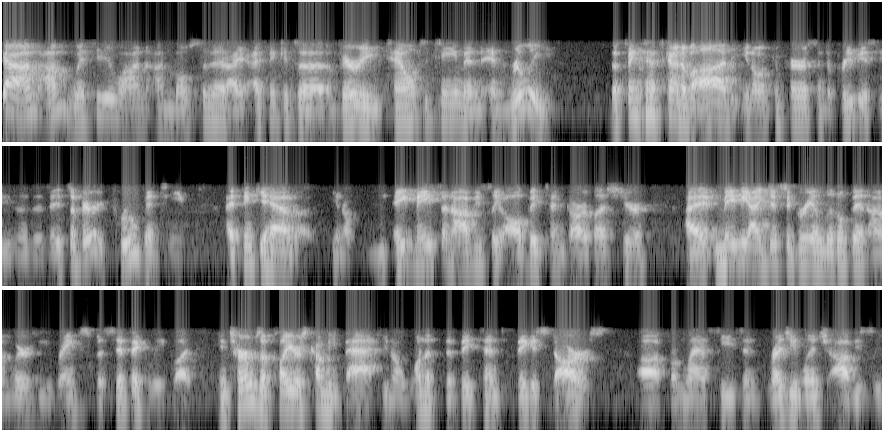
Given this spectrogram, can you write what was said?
Yeah, I'm I'm with you on on most of it. I, I think it's a very talented team, and and really, the thing that's kind of odd, you know, in comparison to previous seasons, is it's a very proven team. I think you have, you know, Nate Mason, obviously all Big Ten guard last year. I maybe I disagree a little bit on where he ranks specifically, but in terms of players coming back, you know, one of the Big Ten's biggest stars uh, from last season, Reggie Lynch, obviously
